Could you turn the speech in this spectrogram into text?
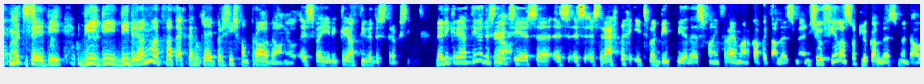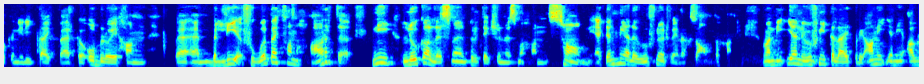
ek moet sê die die die die ding wat wat ek dink jy presies van praat Daniel is wat hierdie kreatiewe destruksie. Nou die kreatiewe destruksie ja. is 'n is is is regtig iets wat diep deel is van die vrye mark kapitalisme. En soveel as wat lokalisme dalk in hierdie tydperke opbloei gaan uh, beleef, hoop ek van harte nie lokalisme en proteksionisme gaan saam nie. Ek dink nie hulle hoef noodwendig saam te gaan nie want die een hoef nie te lei vir die ander een nie al,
